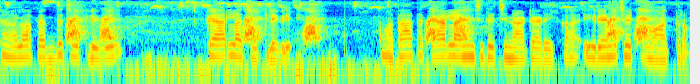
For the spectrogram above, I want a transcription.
చాలా పెద్ద చెట్లు ఇవి. కేరళ చెట్లు ఇవి. మా తాత కేరళ నుంచి తెచ్చి నాటాడు ఇక ఈ రెండు చెట్లు మాత్రం.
